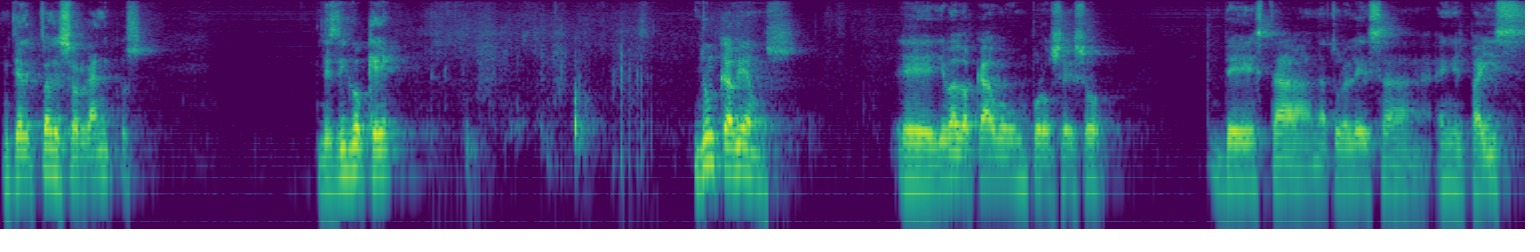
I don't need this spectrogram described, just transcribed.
intelectuales orgánicos, les digo que nunca habíamos eh, llevado a cabo un proceso de esta naturaleza en el país,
